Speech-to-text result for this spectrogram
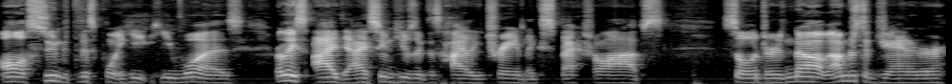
all assumed at this point he he was, or at least I did. I assumed he was like this highly trained like special ops soldier. No, I'm just a janitor.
